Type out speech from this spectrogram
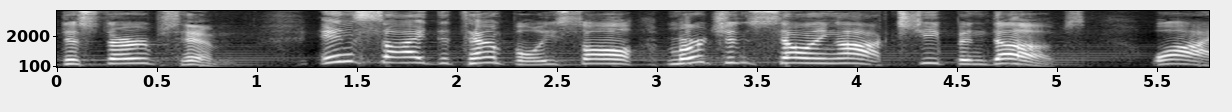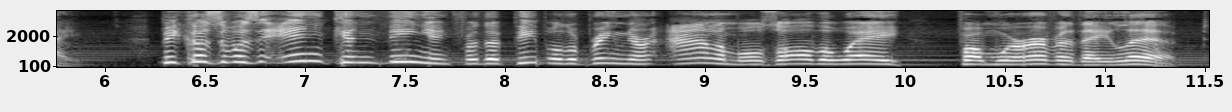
disturbs him. Inside the temple, he saw merchants selling ox, sheep, and doves. Why? Because it was inconvenient for the people to bring their animals all the way from wherever they lived.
